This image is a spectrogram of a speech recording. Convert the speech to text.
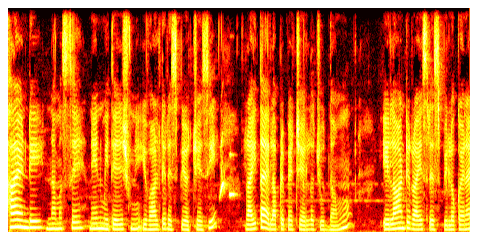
హాయ్ అండి నమస్తే. నేను మీ తేజస్విని. ఇవాళ రెసిపీ వచ్చేసి రైతా ఎలా ప్రిపేర్ చేయాలో చూద్దాము. ఎలాంటి రైస్ రెసిపీలోకైనా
